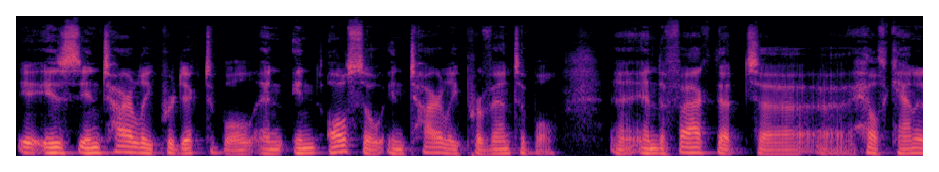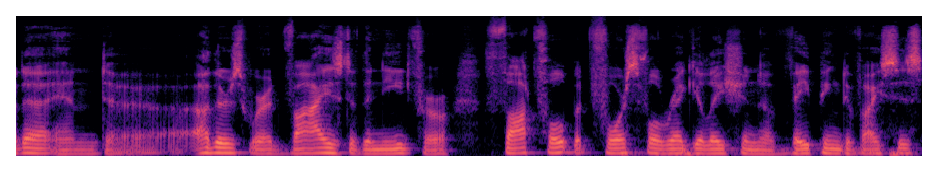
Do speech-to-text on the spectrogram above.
is entirely predictable and in also entirely preventable. Uh, and the fact that uh, uh, Health Canada and uh, others were advised of the need for thoughtful but forceful regulation of vaping devices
